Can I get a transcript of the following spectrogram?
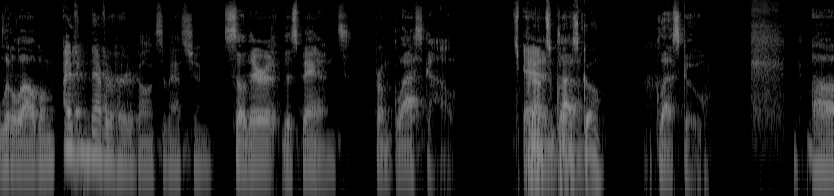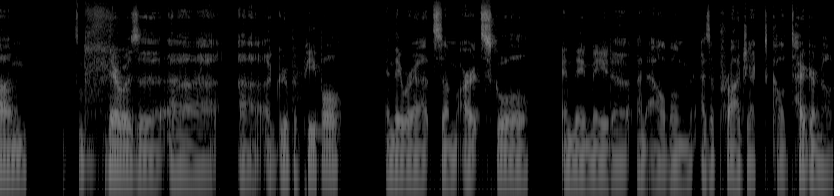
Little album. I've never heard of Belle and Sebastian. So they're this band from Glasgow. It's pronounced And, uh, Glasgow. Glasgow. Um, there was a, a a a group of people, and they were at some art school, and they made a, an album as a project called Tigermilk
